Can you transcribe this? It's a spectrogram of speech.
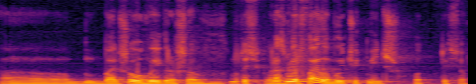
э, большого выигрыша, ну, то есть размер файла будет чуть меньше, вот и все.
